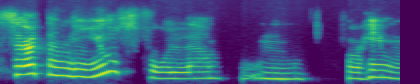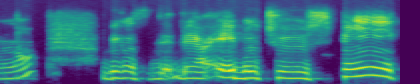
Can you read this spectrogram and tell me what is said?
certainly useful um, for him, no? Because they are able to speak,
